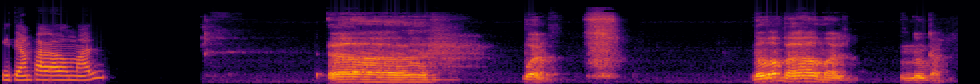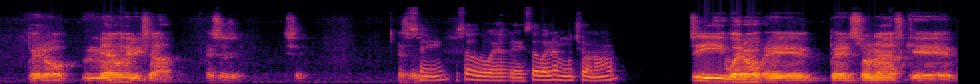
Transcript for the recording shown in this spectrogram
y te han pagado mal? Ah, bueno, no me han pagado mal, nunca, pero me han utilizado, eso sí. Sí, eso, sí, eso duele, eso duele mucho, ¿no? Sí, bueno, eh, personas que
